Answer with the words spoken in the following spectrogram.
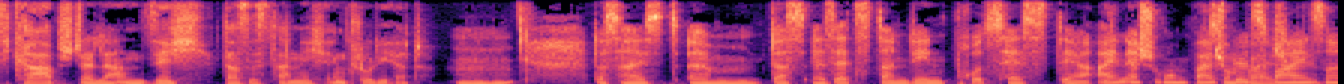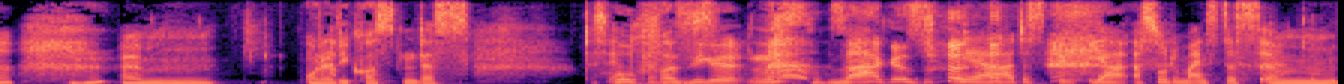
die Grabstelle an sich, das ist dann nicht inkludiert. Mhm. Das heißt, ähm, das ersetzt dann den Prozess der Einäscherung beispielsweise. Beispiel. Mhm. Ähm, Oder die Kosten des des hochversiegelten Sarges. Ja, das ja, ach so, du meinst das ähm,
